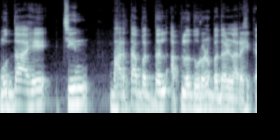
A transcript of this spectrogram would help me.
मुद्दा आहे चीन भारताबद्दल आपलं धोरण बदलणार आहे का?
